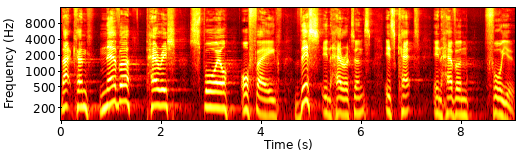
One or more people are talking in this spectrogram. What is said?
that can never perish, spoil, or fade. This inheritance is kept in heaven for you.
